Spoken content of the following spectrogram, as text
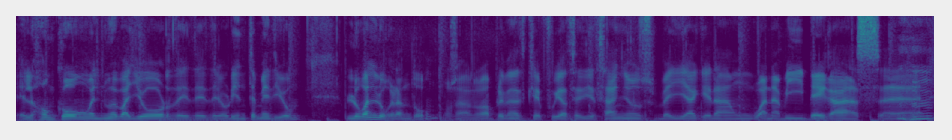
el Hong Kong el Nueva York de, de, de, Oriente Medio, lo van logrando. O sea, la primera vez que fui hace 10 años veía que era un wannabe Vegas eh, uh -huh.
